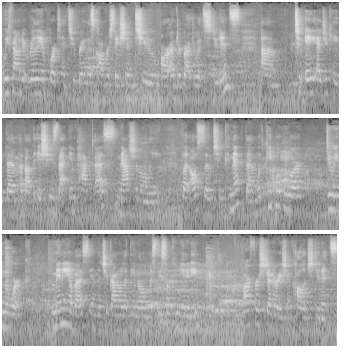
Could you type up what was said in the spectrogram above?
we found it really important to bring this conversation to our undergraduate students. Um, to A, educate them about the issues that impact us nationally, but also to connect them with people who are doing the work. Many of us in the Chicano, Latino, Mestizo community are first generation college students.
